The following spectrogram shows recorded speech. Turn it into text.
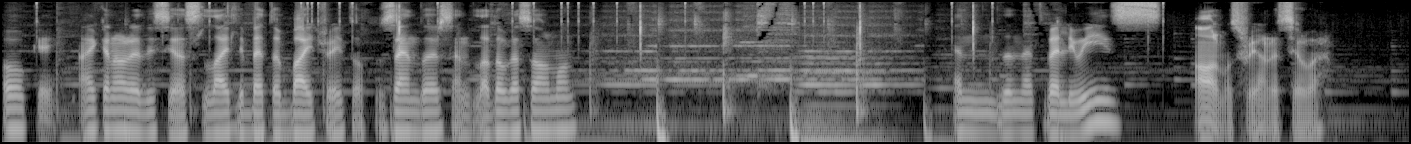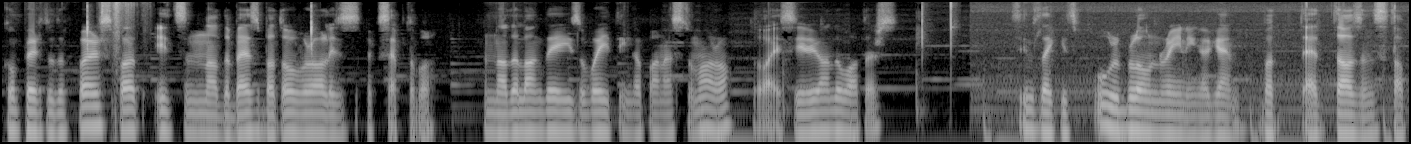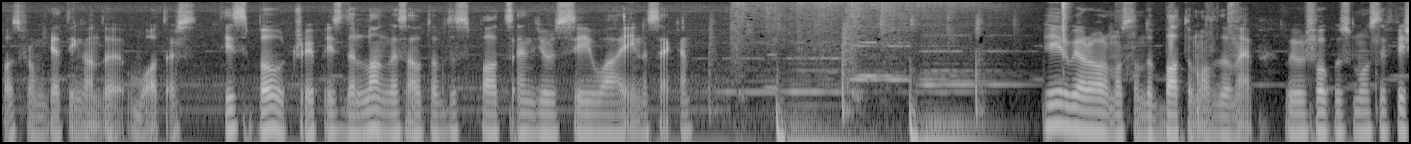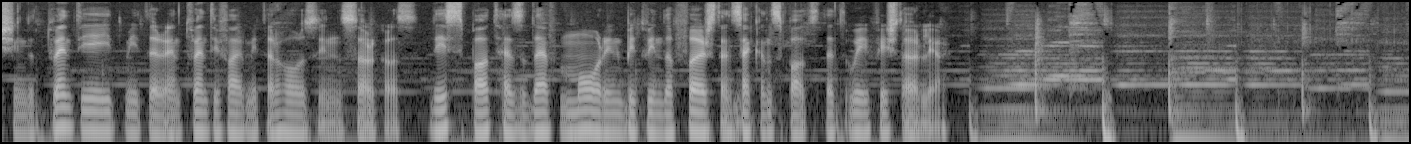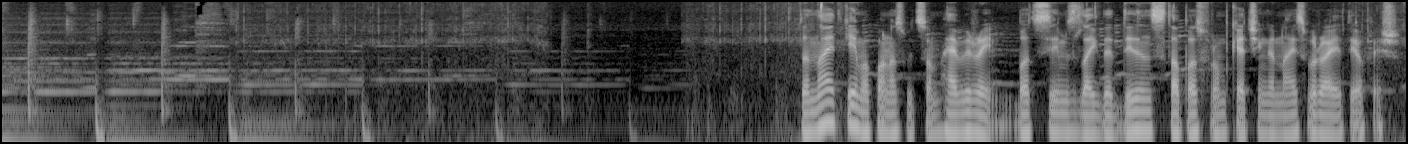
Okay, I can already see a slightly better bite rate of Zanders and Ladoga salmon. And the net value is almost 300 silver. Compared to the first spot, it's not the best, but overall is acceptable. Another long day is waiting upon us tomorrow, so I see you on the waters. Seems like it's full blown raining again, but that doesn't stop us from getting on the waters. This boat trip is the longest out of the spots and you'll see why in a second. Here we are almost on the bottom of the map we will focus mostly fishing the 28 meter and 25 meter holes in circles. This spot has a depth more in between the first and second spots that we fished earlier. The night came upon us with some heavy rain, but seems like that didn't stop us from catching a nice variety of fish.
